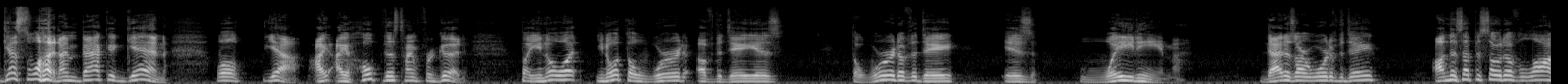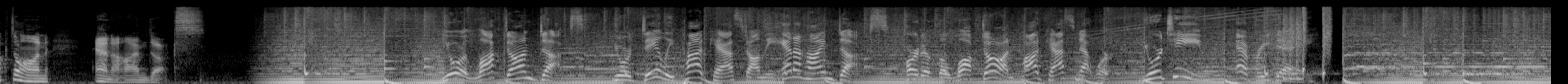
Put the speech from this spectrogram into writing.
guess what? I'm back again. Well, yeah, I, I hope this time for good. But you know what? You know what the word of the day is? The word of the day is waiting. That is our word of the day on this episode of Locked On Anaheim Ducks. Your Locked On Ducks, your daily podcast on the Anaheim Ducks, part of the Locked On Podcast Network. Your team every day.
